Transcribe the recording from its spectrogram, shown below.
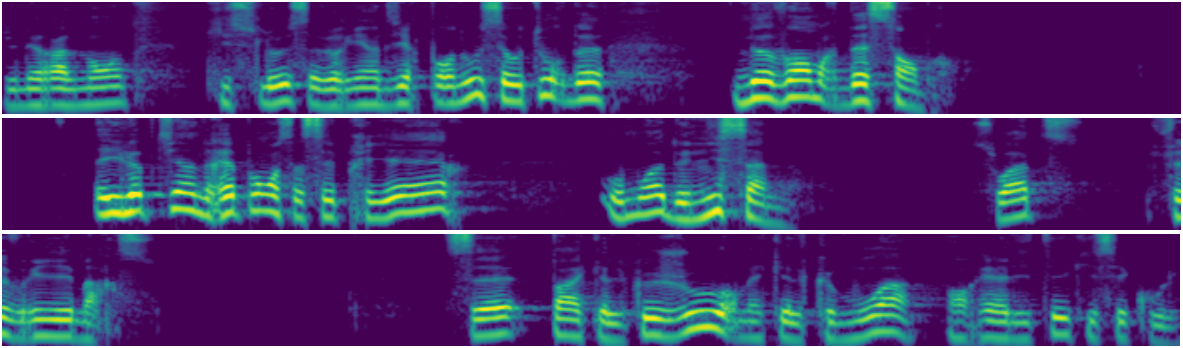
généralement, Kisle, ça ne veut rien dire pour nous. C'est autour de novembre-décembre. Et il obtient une réponse à ses prières au mois de Nissan, soit février-mars. C'est pas quelques jours, mais quelques mois en réalité qui s'écoulent.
